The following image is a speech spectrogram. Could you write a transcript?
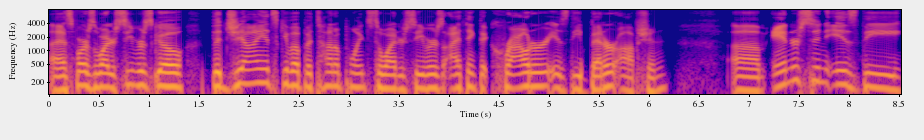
Uh, as far as the wide receivers go, the Giants give up a ton of points to wide receivers. I think that Crowder is the better option. Um, Anderson is the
